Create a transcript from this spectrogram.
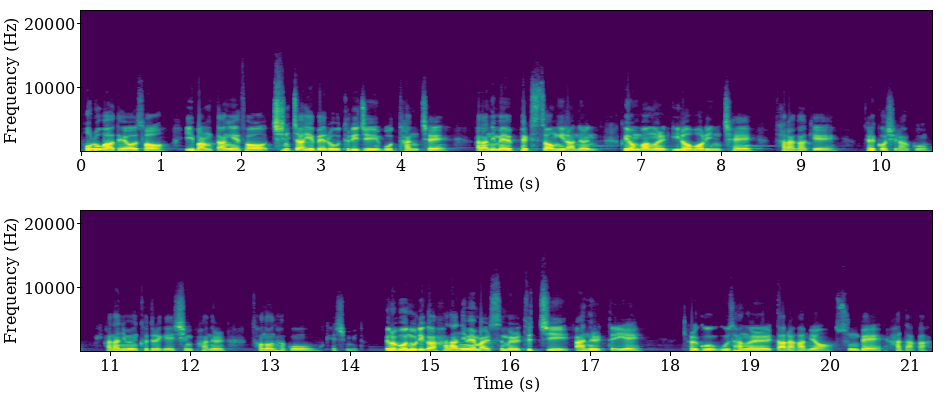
포로가 되어서 이방 땅에서 진짜 예배로 드리지 못한 채 하나님의 백성이라는 그 영광을 잃어버린 채 살아가게 될 것이라고 하나님은 그들에게 심판을 선언하고 계십니다. 여러분, 우리가 하나님의 말씀을 듣지 않을 때에 결국 우상을 따라가며 숭배하다가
